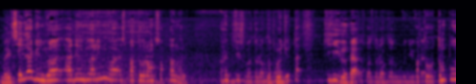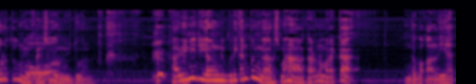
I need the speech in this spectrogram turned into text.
Balenciaga ada yang jual ada yang jual ini Wak, sepatu rongsok tau nggak anjir sepatu rongsok 20 juta. gila sepatu rongsok 20 juta Sepatu tempur tuh nih Oh. fans gue jual. Hari ini yang diberikan pun nggak harus mahal karena mereka nggak bakal lihat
